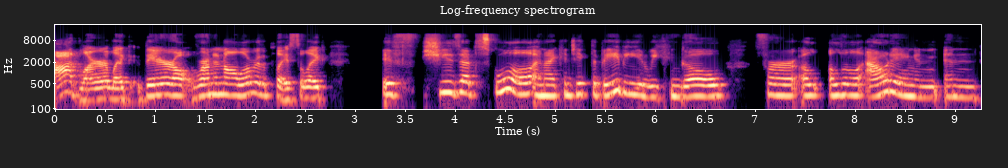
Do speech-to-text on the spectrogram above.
toddler. Like they're all running all over the place. So like if she's at school and I can take the baby and we can go for a, a little outing and and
